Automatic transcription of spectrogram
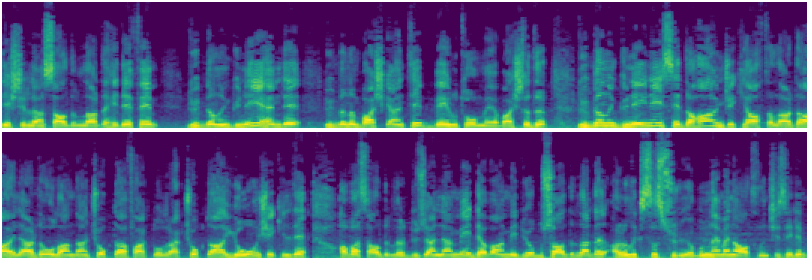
gerçekleştirilen saldırılarda hedef hem Lübnan'ın güneyi hem de Lübnan'ın başkenti Beyrut olmaya başladı. Lübnan'ın güneyine ise daha önceki haftalarda, aylarda olandan çok daha farklı olarak çok daha yoğun şekilde hava saldırıları düzenlenmeye devam ediyor. Bu saldırılar da aralıksız sürüyor. Bunun hemen altını çizelim.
